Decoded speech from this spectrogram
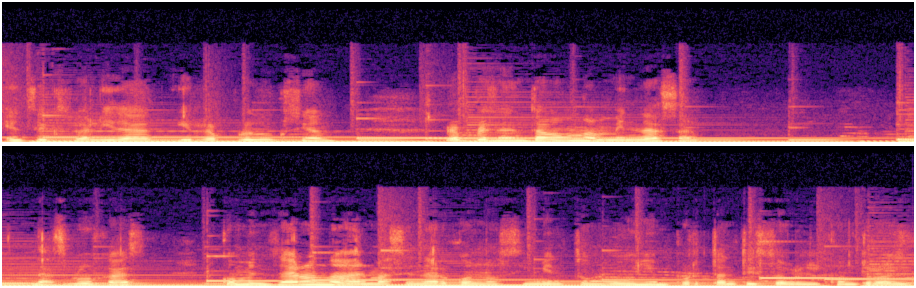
en sexualidad y reproducción representaba una amenaza. Las brujas comenzaron a almacenar conocimiento muy importante sobre el control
